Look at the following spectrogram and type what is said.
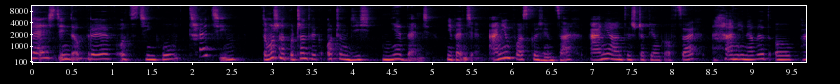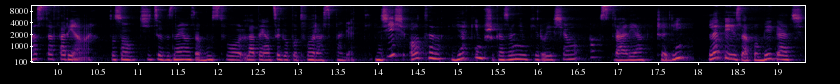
Cześć, dzień dobry w odcinku trzecim. To może na początek, o czym dziś nie będzie. Nie będzie ani o płaskoziemcach, ani o antyszczepionkowcach, ani nawet o pastafarianach. To są ci, co wyznają zabójstwo latającego potwora spaghetti. Dziś o tym, jakim przykazaniem kieruje się Australia, czyli lepiej zapobiegać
